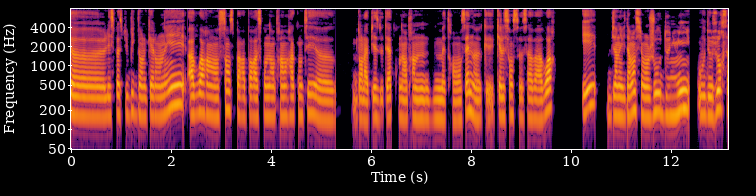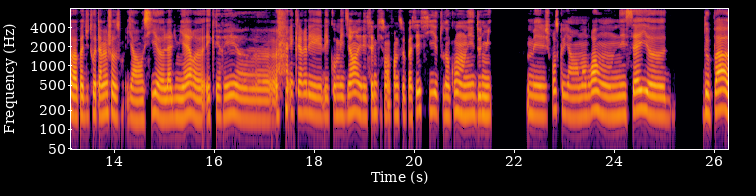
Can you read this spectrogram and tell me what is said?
l'espace public dans lequel on est, avoir un sens par rapport à ce qu'on est en train de raconter dans la pièce de théâtre qu'on est en train de mettre en scène, quel sens ça va avoir? Et bien évidemment, si on joue de nuit ou de jour, ça va pas du tout être la même chose. Il y a aussi la lumière, éclairer, éclairer les, les, comédiens et les scènes qui sont en train de se passer si tout d'un coup on est de nuit mais je pense qu'il y a un endroit où on essaye de pas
